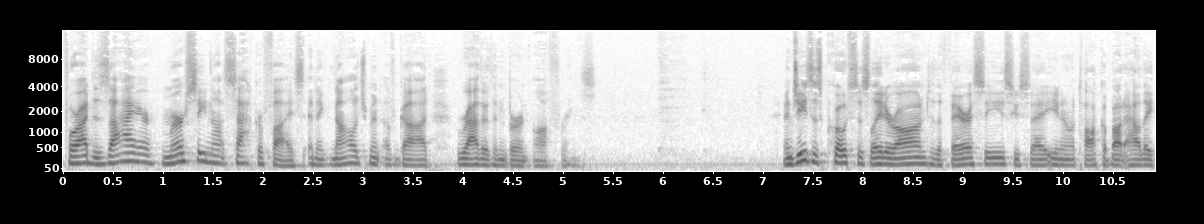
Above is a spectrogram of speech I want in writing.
For I desire mercy, not sacrifice, and acknowledgement of God rather than burnt offerings. And Jesus quotes this later on to the Pharisees who say, you know, talk about how they,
